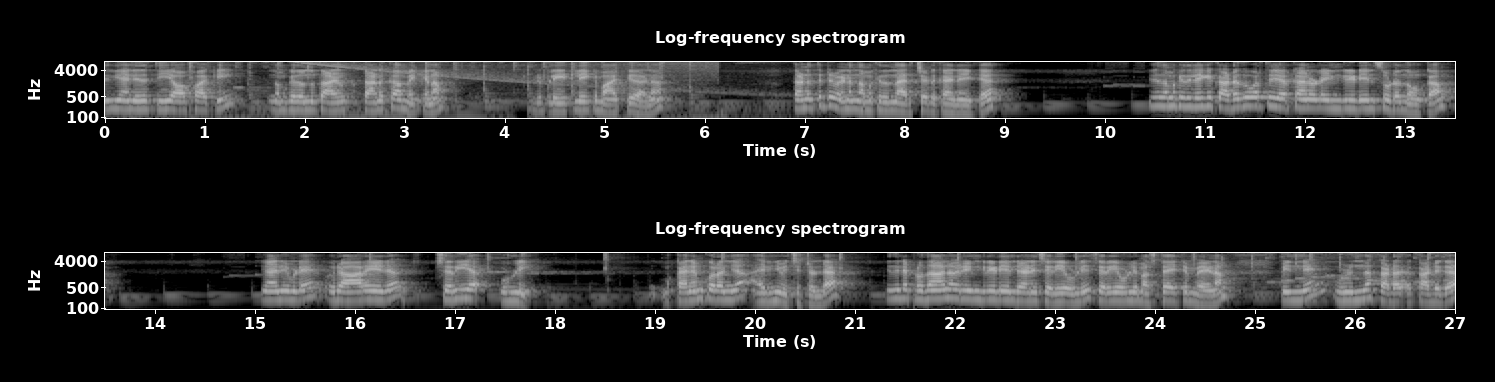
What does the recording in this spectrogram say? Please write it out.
ഇനി ഞാനിത് തീ ഓഫാക്കി നമുക്കിതൊന്ന് തണു തണുക്കാൻ വെക്കണം. ഒരു പ്ലേറ്റിലേക്ക് മാറ്റുകയാണ്. തണുത്തിട്ട് വേണം നമുക്കിതൊന്ന് അരച്ചെടുക്കാനായിട്ട്. ഇനി നമുക്കിതിലേക്ക് കടുക് വറുത്ത് ചേർക്കാനുള്ള ഇൻഗ്രീഡിയൻസ് കൂടെ നോക്കാം. ഞാനിവിടെ ഒരു ആറേഴ് ചെറിയ ഉള്ളി കനം കുറഞ്ഞ് അരിഞ്ഞു വെച്ചിട്ടുണ്ട്. ഇതിന്റെ പ്രധാന ഒരു ഇൻഗ്രീഡിയന്റാണ് ചെറിയ ഉള്ളി. ചെറിയ ഉള്ളി മസ്റ്റായിട്ടും വേണം. പിന്നെ ഉഴുന്ന കട കടുക്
